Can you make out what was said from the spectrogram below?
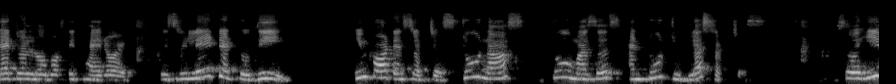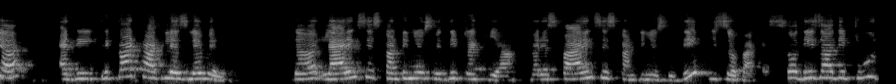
lateral lobe of the thyroid is related to the important structures, two nerves, two muscles and two tubular structures. So here at the cricoid cartilage level, the larynx is continuous with the trachea, whereas pharynx is continuous with the esophagus. So these are the two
